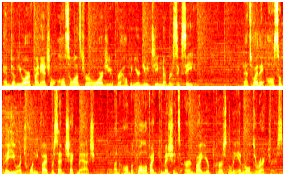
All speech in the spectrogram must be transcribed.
MWR Financial also wants to reward you for helping your new team members succeed. That's why they also pay you a 25% check match on all the qualified commissions earned by your personally enrolled directors.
